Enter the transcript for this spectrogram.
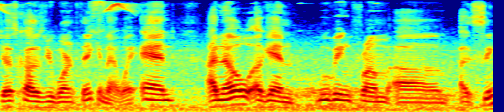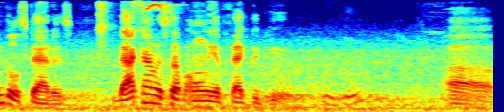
just because you weren't thinking that way. And I know, again, moving from um, a single status, that kind of stuff only affected you. Mhm. Um,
